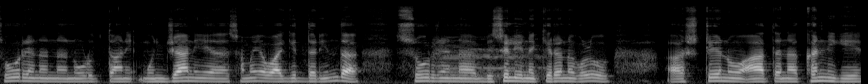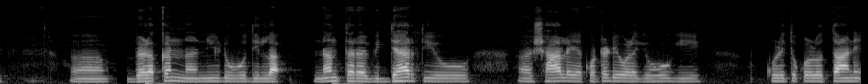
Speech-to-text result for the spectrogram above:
ಸೂರ್ಯನನ್ನು ನೋಡುತ್ತಾನೆ. ಮುಂಜಾನೆಯ ಸಮಯವಾಗಿದ್ದರಿಂದ ಸೂರ್ಯನ ಬಿಸಿಲಿನ ಕಿರಣಗಳು ಅಷ್ಟೇನು ಆತನ ಕಣ್ಣಿಗೆ ಬೆಳಕನ್ನು ನೀಡುವುದಿಲ್ಲ. ನಂತರ ವಿದ್ಯಾರ್ಥಿಯು ಶಾಲೆಯ ಕೊಠಡಿಯೊಳಗೆ ಹೋಗಿ ಕುಳಿತುಕೊಳ್ಳುತ್ತಾನೆ.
